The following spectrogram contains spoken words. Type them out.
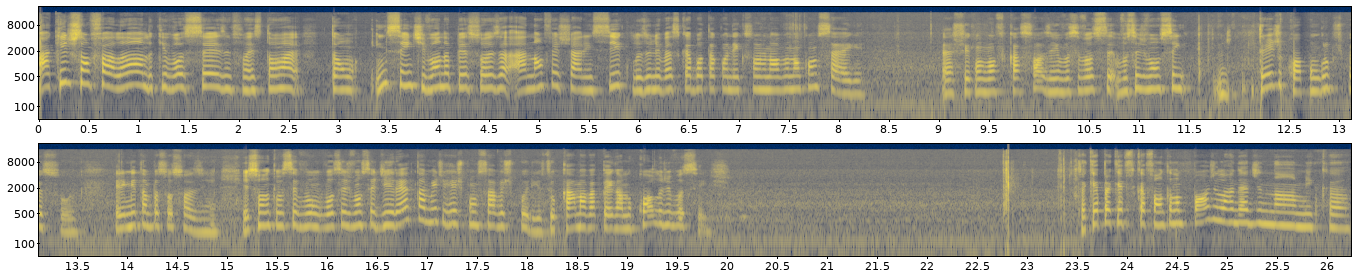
Aqui eles estão falando que vocês, influencers, estão, estão incentivando as pessoas a, a, não fecharem ciclos. O universo quer botar conexões novas não consegue. Elas ficam, vão ficar sozinhas. Você, você, vocês vão ser três de copa, um grupo de pessoas. Ele imita uma pessoa sozinha. Eles falando que você vão, vocês vão ser diretamente responsáveis por isso. O karma vai pegar no colo de vocês. Isso aqui é para quem fica falando que não pode largar a dinâmica.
